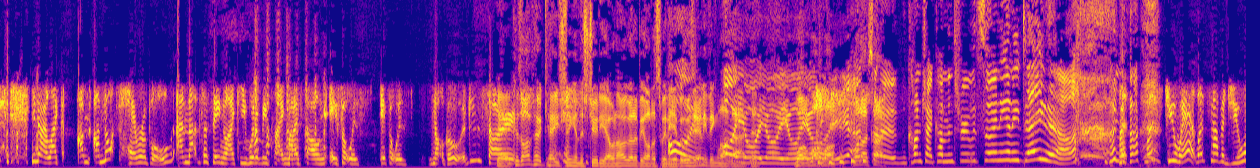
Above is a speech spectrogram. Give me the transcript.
you know, like I'm I'm not terrible, and that's the thing. Like you wouldn't be playing my song if it was if it was not good. So Yeah, because I've heard Keish sing in the studio, and I've got to be honest with you, if it was anything like oi, that. Oi, then- oi, oi, What, what, what? oi. What'd I I've say? got a contract coming through with Sony any day now. let's duet. Let's have a duo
